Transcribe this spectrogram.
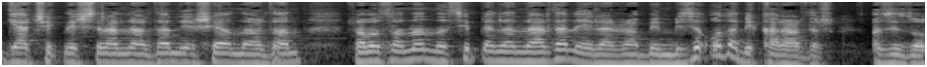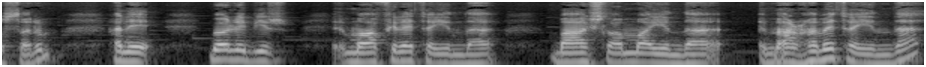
gerçekleştirenlerden, yaşayanlardan, Ramazan'dan nasiplenenlerden eyler Rabbim bizi. O da bir karardır aziz dostlarım. Hani böyle bir mağfiret ayında, bağışlanma ayında, merhamet ayında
